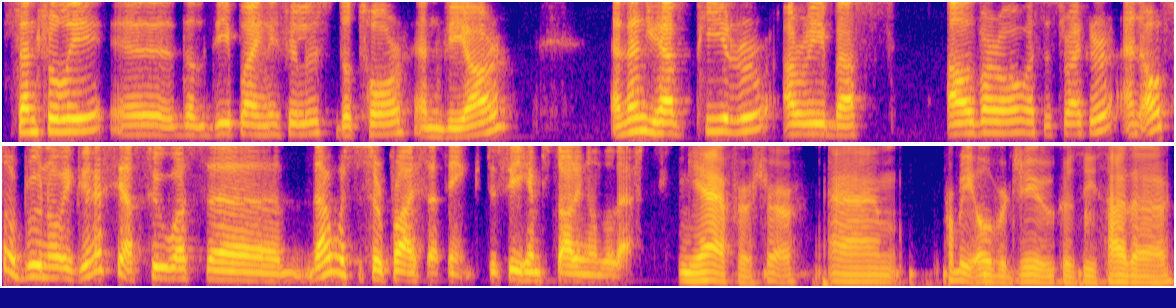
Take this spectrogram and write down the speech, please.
Centrally, uh, the deep lying midfielders, Dotor and VR. And then you have Peter, Arribas, Alvaro as a striker, and also Bruno Iglesias, who was uh, that was the surprise I think to see him starting on the left. Yeah, for sure. Um, probably overdue because he's had a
